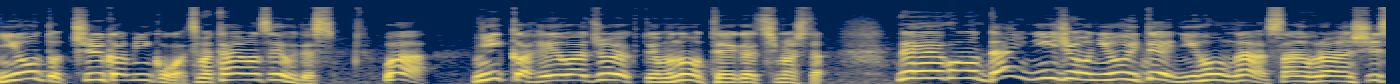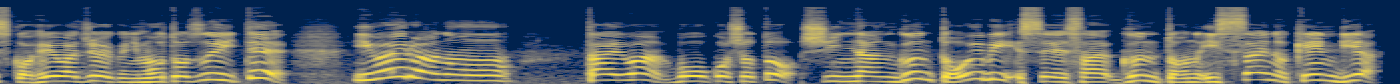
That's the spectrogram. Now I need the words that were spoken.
日本と中華民国がつまり台湾政府です。は、日華平和条約というものを締結しました。で、この第2条において日本がサンフランシスコ平和条約に基づいて、いわゆるあの台湾防護所と新南軍と及び西査軍島の一切の権利や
